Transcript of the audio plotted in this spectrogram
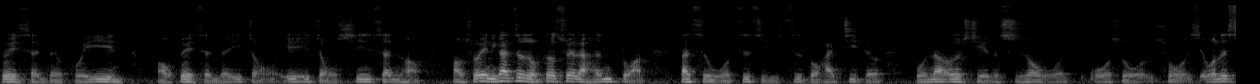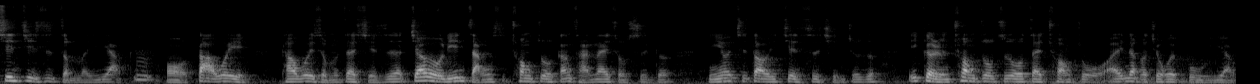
对神的回应，哦对神的一种一一种心声哈，哦所以你看这首歌虽然很短，但是我自己是都还记得。我那时候写的时候，我我所所我的心境是怎么样？嗯，哦，大卫他为什么在写诗？交由伶长创作刚才那一首诗歌，你要知道一件事情，就是说一个人创作之后再创作，哎，那个就会不一样。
